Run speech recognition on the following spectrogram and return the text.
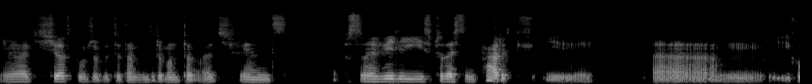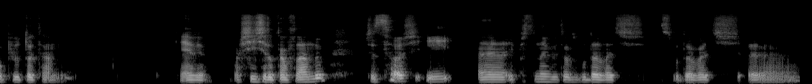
Nie miało jakichś środków, żeby to tam odremontować, więc postanowili sprzedać ten park i i kupił to tam, nie wiem, właściciel Kauflandu czy coś i, e, i postanowił tam zbudować, zbudować e,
